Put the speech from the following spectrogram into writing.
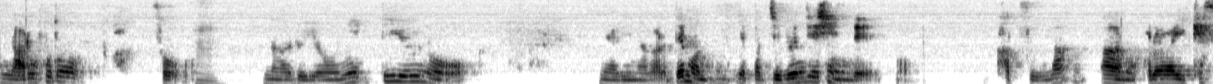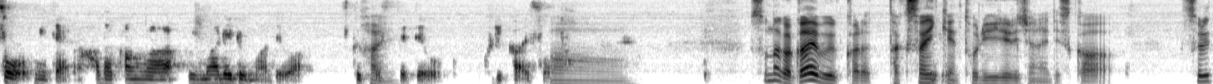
なるほどとか、そうう、ん。なるようにっていうのをやりながら、でもやっぱ自分自身でもかつな、あのこれはいけそうみたいな肌感が生まれるまでは作って捨ててを繰り返そうと。あー。そのなんか外部からたくさん意見取り入れるじゃないですか。それ、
